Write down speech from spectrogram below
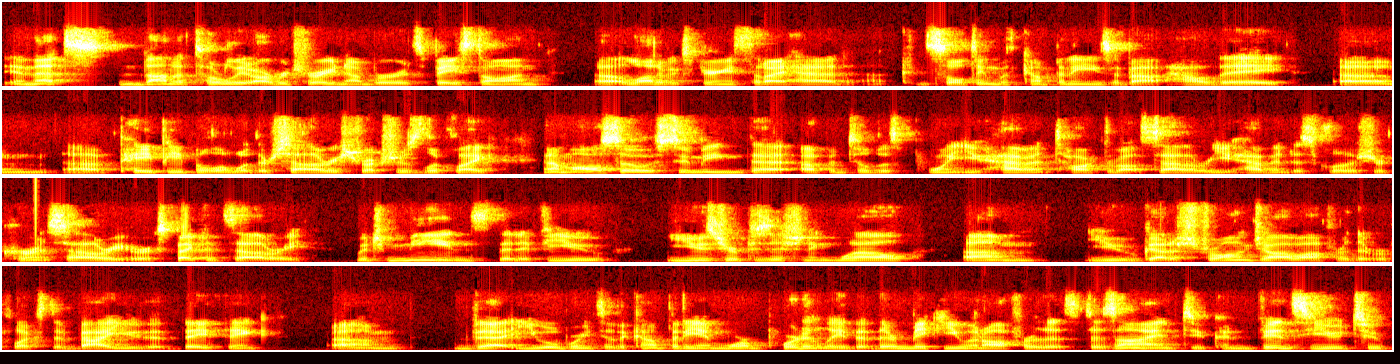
And that's not a totally arbitrary number. It's based on uh, a lot of experience that I had uh, consulting with companies about how they um, uh, pay people and what their salary structures look like. And I'm also assuming that up until this point, you haven't talked about salary, you haven't disclosed your current salary or expected salary, which means that if you use your positioning well, um, you've got a strong job offer that reflects the value that they think um, that you will bring to the company, and more importantly, that they're making you an offer that's designed to convince you to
